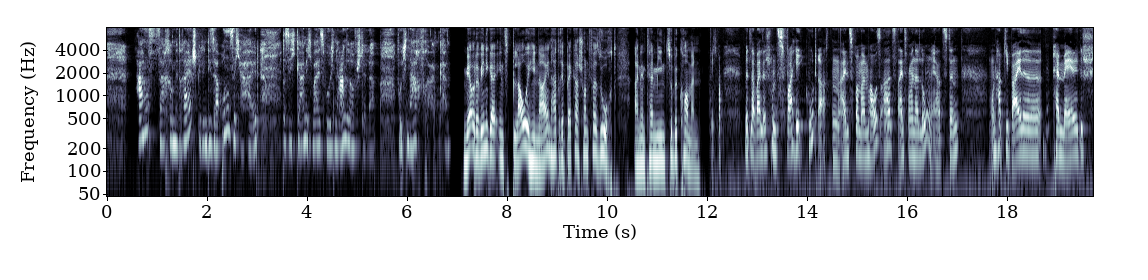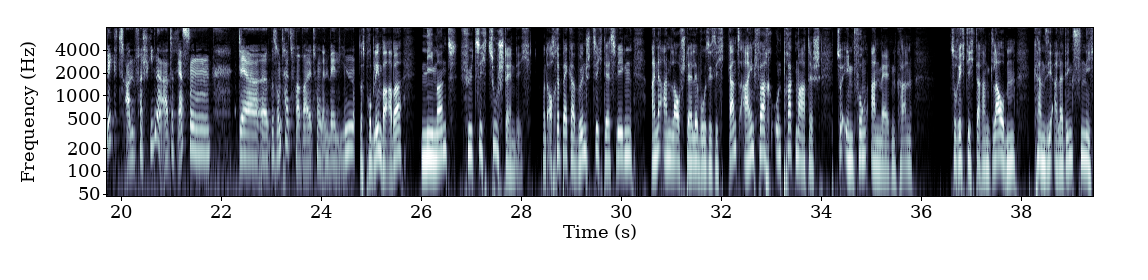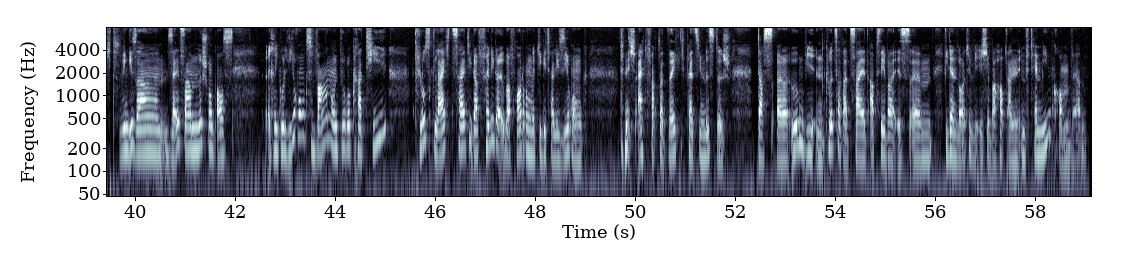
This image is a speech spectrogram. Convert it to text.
Angstsache mit reinspielt, in dieser Unsicherheit, dass ich gar nicht weiß, wo ich eine Anlaufstelle habe, wo ich nachfragen kann. Mehr oder weniger ins Blaue hinein hat Rebecca schon versucht, einen Termin zu bekommen. Ich habe mittlerweile schon zwei Gutachten, eins von meinem Hausarzt, eins von meiner Lungenärztin und habe die beide per Mail geschickt an verschiedene Adressen der äh, Gesundheitsverwaltung in Berlin. Das Problem war aber, niemand fühlt sich zuständig. Und auch Rebecca wünscht sich deswegen eine Anlaufstelle, wo sie sich ganz einfach und pragmatisch zur Impfung anmelden kann. So richtig daran glauben kann sie allerdings nicht. Wegen dieser seltsamen Mischung aus Regulierungswahn und Bürokratie plus gleichzeitiger völliger Überforderung mit Digitalisierung bin ich einfach tatsächlich pessimistisch dass äh, irgendwie in kürzerer Zeit absehbar ist, ähm, wie denn Leute wie ich überhaupt an einen Impftermin kommen werden.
